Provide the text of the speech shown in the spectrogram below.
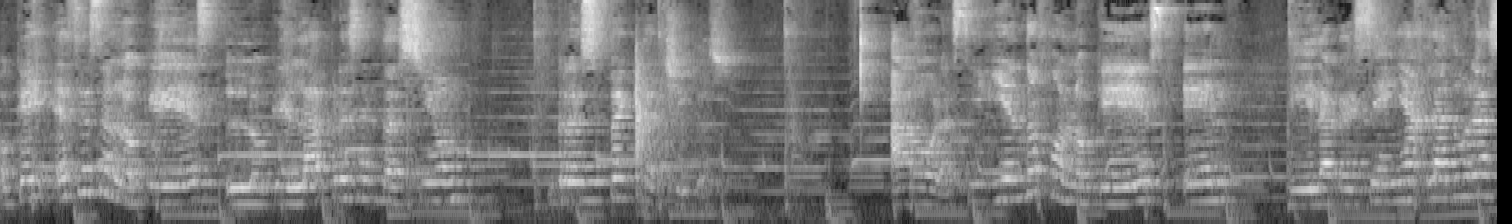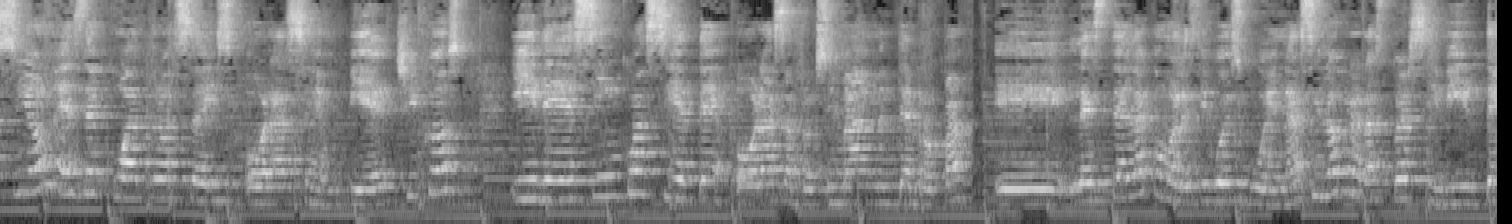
Ok, este es en lo que es lo que la presentación respecta chicos. Ahora, siguiendo con lo que es el, eh, la reseña, la duración es de 4 a 6 horas en piel, chicos, y de 5 a 7 horas aproximadamente en ropa. Eh, la estela, como les digo, es buena, si lograrás percibirte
